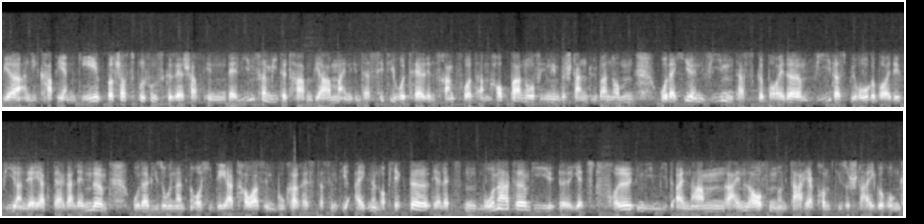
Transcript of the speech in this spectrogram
wir an die KPMG Wirtschaftsprüfungsgesellschaft in Berlin vermietet haben. Wir haben ein Intercity-Hotel in Frankfurt am Hauptbahnhof in den Bestand übernommen oder hier in Wien das Gebäude wie das Bürogebäude wie an der Erdberger Lände oder die sogenannten Orchidea Towers in Bukarest. Das sind die eigenen Objekte der letzten Monate, die äh, jetzt voll in die Mieteinnahmen reinlaufen und daher kommt diese Steigerung.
